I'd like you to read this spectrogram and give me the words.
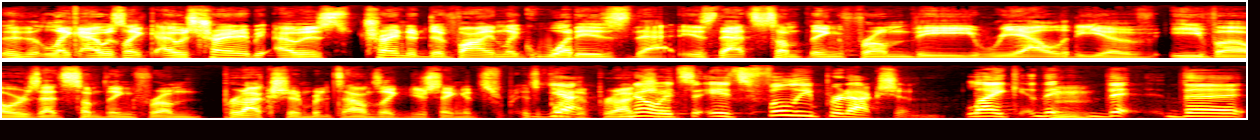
like I was like I was trying to be, I was trying to divine like what is that is that something from the reality of Eva or is that something from production but it sounds like you're saying it's it's part of production No, it's it's fully production. Like the, Hmm. the the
